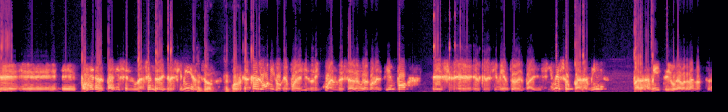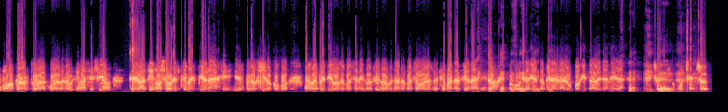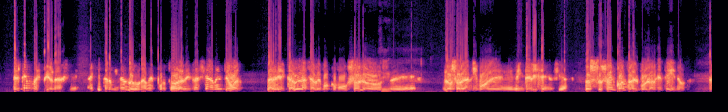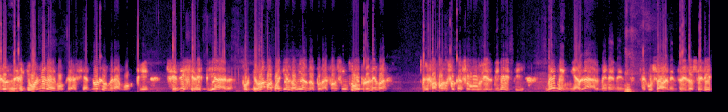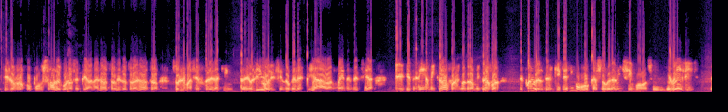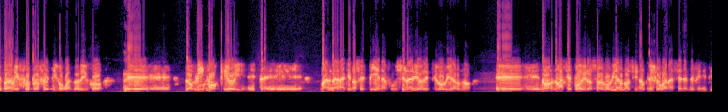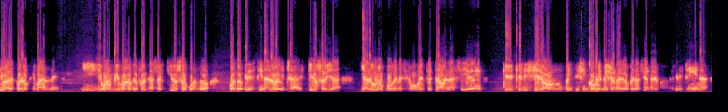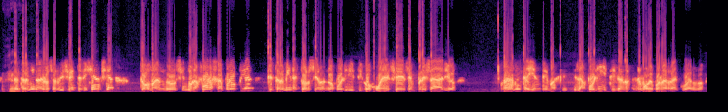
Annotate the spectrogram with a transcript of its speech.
eh, eh, poner al país en una senda de crecimiento. Porque acá lo único que puede ir licuando esa deuda con el tiempo es eh, el crecimiento del país. Y en eso para mí, para mí, te digo la verdad, nos tendríamos que poner todos de acuerdo. En la última sesión que debatimos sobre el tema espionaje, y después lo quiero con vos a repetir lo que pasa en el Consejo, nos pasamos hablando de temas nacionales, ¿no? Me gustaría también hablar un poquito de Avellaneda. Yo digo, muchachos, el tema espionaje hay que terminarlo de una vez por todas. Desgraciadamente, bueno, la dictadura sabemos cómo usó los, eh, los organismos de, inteligencia, los usó en contra del pueblo argentino. Pero desde que volvió la democracia no logramos que se deje de espiar, porque vamos a cualquier gobierno. Alfonsín tuvo problemas el famoso caso Guglielminetti. Menem ni hablar, Menem se acusaban entre los celestes y los rojos punzados, que uno se espiaban al otro, que el otro al otro. Zulema se fue de la quinta de Olivo diciendo que la espiaban. Menem decía que, tenía micrófono, encontró micrófono. Después durante el kirchnerismo hubo casos gravísimos, el de Vélez, que para mí fue profético cuando dijo eh, los mismos que hoy este, mandan a que nos espíen a funcionarios de este gobierno, eh, no, no hace poderoso al gobierno, sino que ellos van a ser en definitiva después los que manden. Y bueno, vimos lo que fue el caso Estiuso cuando cuando Cristina lo echa, Estiuso y, y al grupo que en ese momento estaba en la CIDE, que, que le hicieron 25 mil millones de operaciones a Cristina. la terminan los servicios de inteligencia tomando, siendo una fuerza propia que termina extorsionando a políticos, jueces, empresarios, realmente hay en temas que, la política nos tenemos que poner de acuerdo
